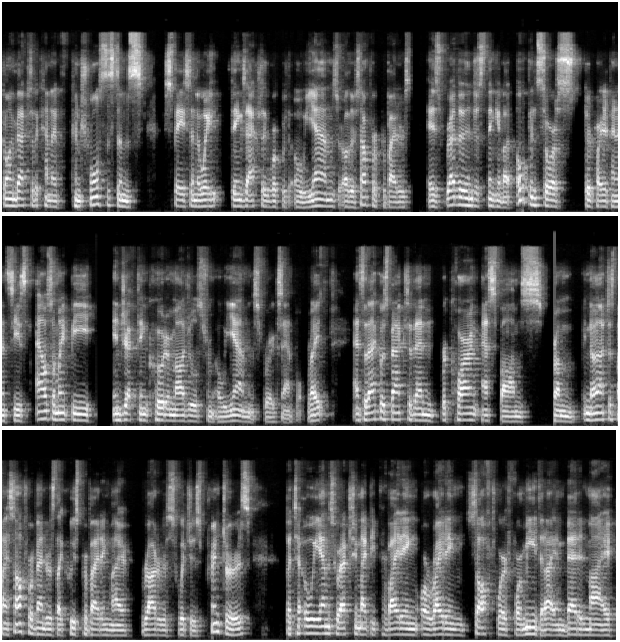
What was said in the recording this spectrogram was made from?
going back to the kind of control systems space and the way things actually work with OEMs or other software providers, is rather than just thinking about open source third party dependencies, I also might be injecting code or modules from OEMs, for example, right? And so that goes back to then requiring SBOMs from, you know, not just my software vendors, like who's providing my routers, switches, printers, but to OEMs who actually might be providing or writing software for me that I embed in my,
